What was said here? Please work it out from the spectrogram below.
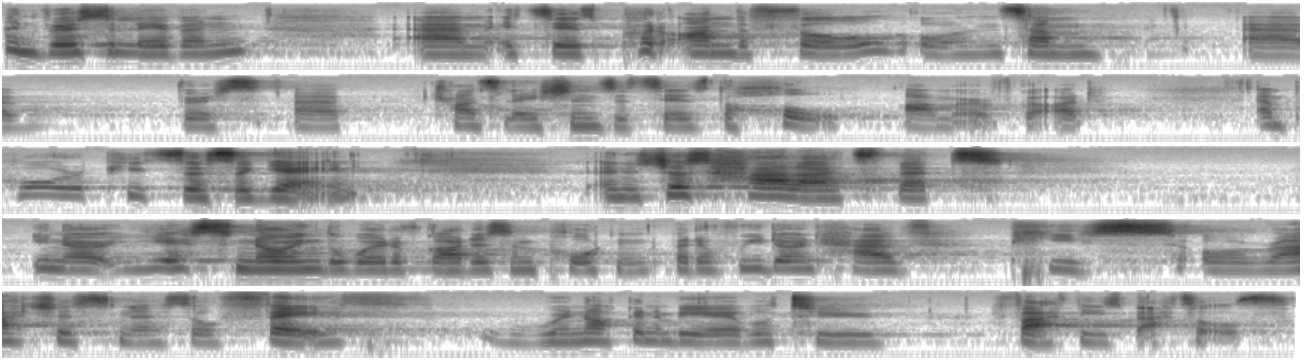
In verse 11, um, it says, put on the full, or in some uh, verse uh, translations, it says the whole armor of God. And Paul repeats this again. And it just highlights that, you know, yes, knowing the word of God is important, but if we don't have peace or righteousness or faith, we're not going to be able to fight these battles.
